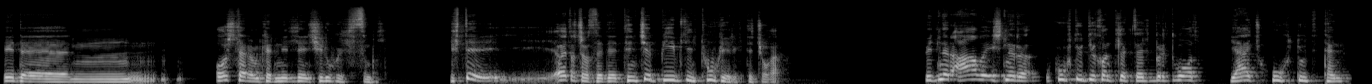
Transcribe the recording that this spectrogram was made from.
Тэгэд уучлаарай үнэхээр нэлээд ширүүх ихсэн бол. Гэхдээ ойлгож байгаа сте тэнцээ Библийн түүх яригдэж байгаа. Бид нэр аав ээжнэр хүүхдүүдийн төлөө залбирдаг бол яаж хүүхдүүд тань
